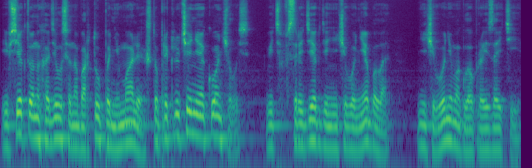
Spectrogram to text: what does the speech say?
и все, кто находился на борту, понимали, что приключение кончилось, ведь в среде, где ничего не было, ничего не могло произойти.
